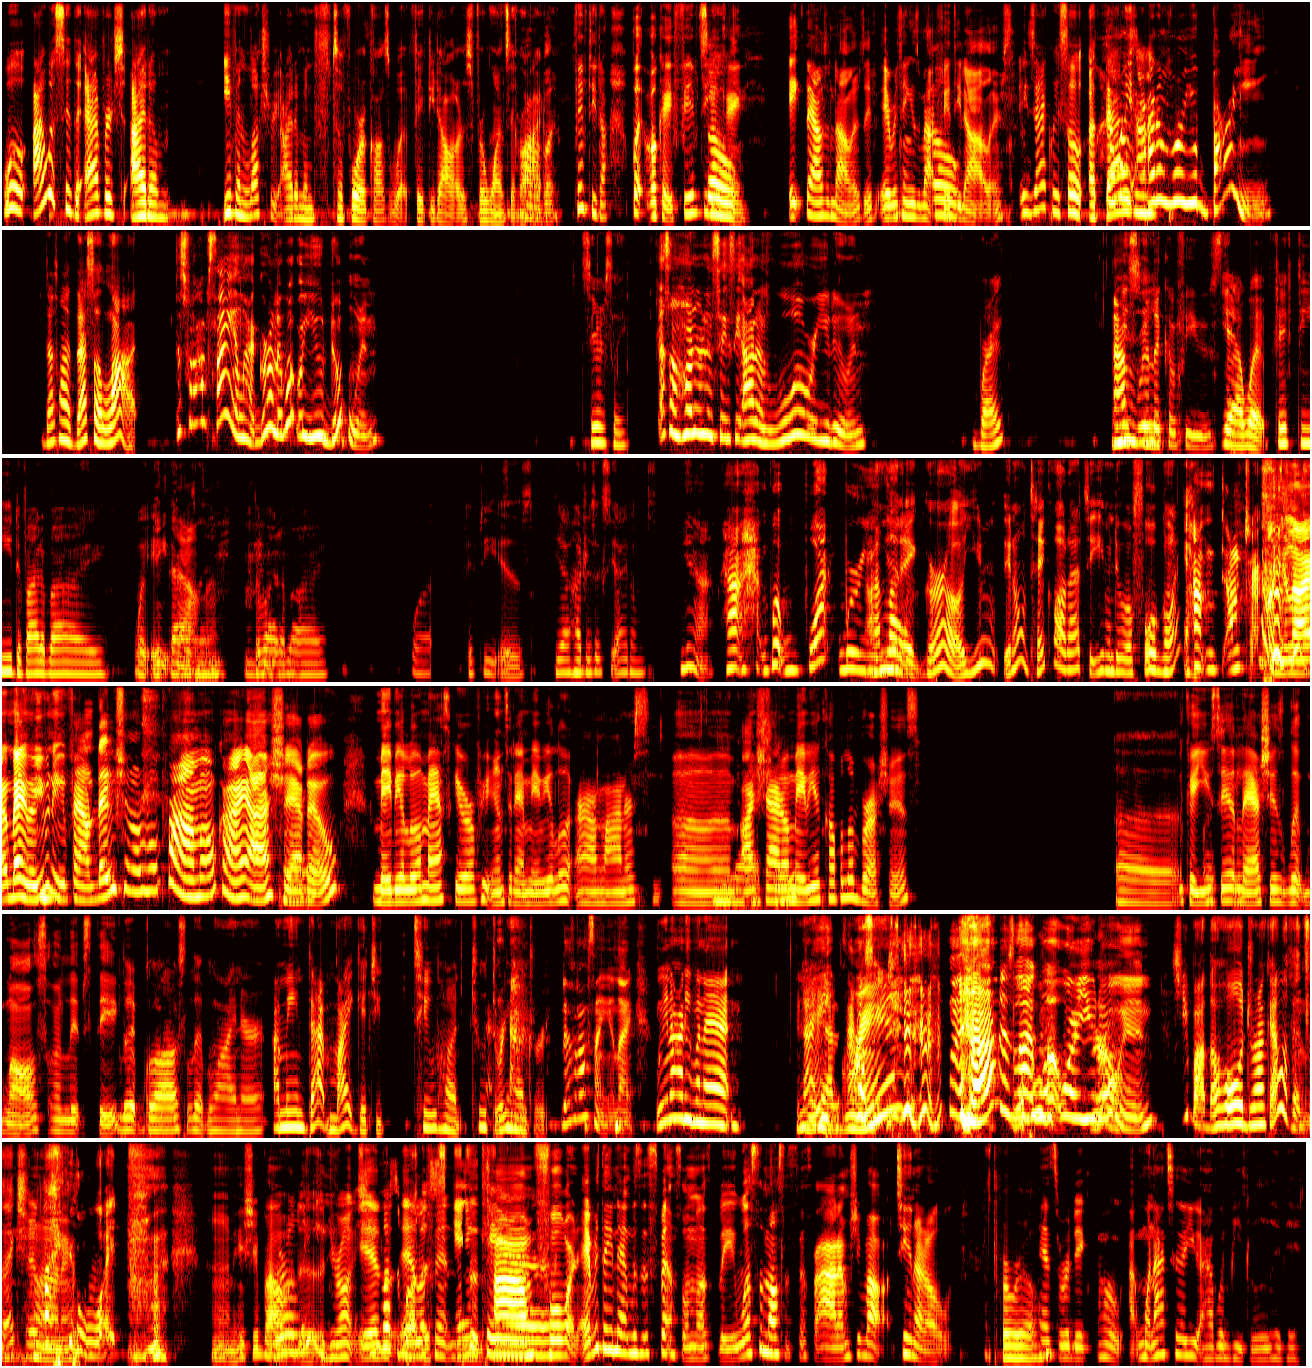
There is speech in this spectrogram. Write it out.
Well, I would say the average item, even luxury item in Sephora, costs what fifty dollars for one single Probably item. fifty dollars. But okay, fifty. So- okay, eight thousand dollars. If everything is about So, fifty dollars, Exactly. So a how many items were you buying? That's not. That's a lot. That's what I'm saying. Like, girlie, what were you doing? Seriously. That's 160 items. What were you doing? Right. I'm really confused. Yeah. What fifty divided by what eight 8,000. thousand Mhm. divided by what fifty is? Yeah, one hundred sixty items. Yeah. How, how? What? What were you? I'm getting? like, girl, you. It don't take all that to even do a full glam. I'm, I'm telling you, like, baby, you need foundation, or a little primer, okay, eyeshadow, maybe a little mascara if you're into that, maybe a little eyeliner, um, eyeshadow, Lashes. maybe a couple of brushes. uh Okay, you let's said see, lashes, lip gloss, or lipstick. lip gloss lip liner i mean that might get you 200 two 300 That's what I'm saying. Like, we're not even at you're not eight even at a thousand. grand. I'm just like, what were you girl. doing? she bought the whole drunk elephant section like what Honey, she bought the Girlie, drunk she ele- must've the elephant, the, Tom. Ford, everything that was expensive must be. What's the most expensive item? She bought 10 of those. for real That's ridiculous. Oh, when I tell you, I would be livid.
